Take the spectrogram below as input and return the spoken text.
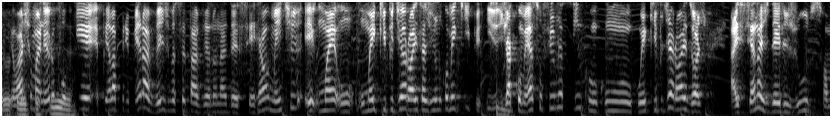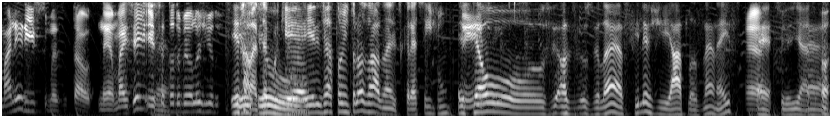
gás. Eu, acho maneiro preciso- porque pela primeira vez você tá vendo na DC realmente uma, um- uma equipe de heróis agindo como equipe. E já começa o filme assim, com, com, com equipe de heróis. Eu acho as cenas deles juntos são maneiríssimas e tal, né? Mas esse é, É. todo o meu elogio do filme. Esse, Não, mas é eu- porque aí eles já estão entrosados, né? Eles crescem juntos. esse Sim, é sim. o, os, as, os vilões, as filhas de Atlas, né? Não é isso? É. É, filha de Asa. É, Ó,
